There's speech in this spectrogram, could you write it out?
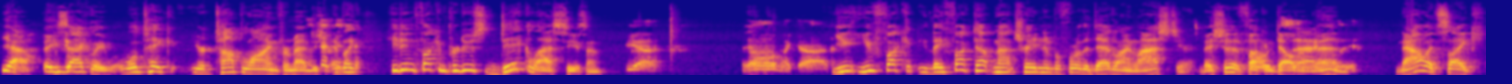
Yeah, exactly. We'll take your top line for Matt Duchene. like he didn't fucking produce dick last season. Yeah. Oh my god. You you fuck they fucked up not trading him before the deadline last year. They should have fucking Oh, dealt him in. Now it's like,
